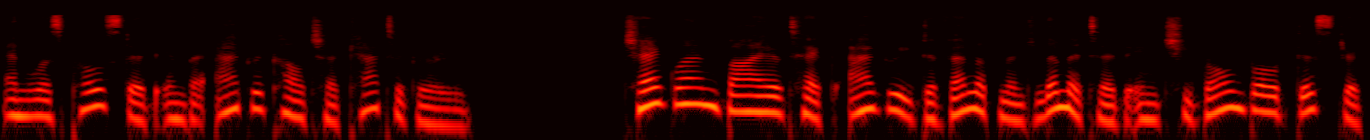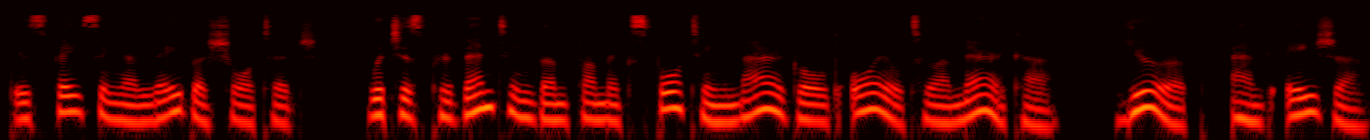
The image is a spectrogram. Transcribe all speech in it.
and was posted in the Agriculture category. Chegwang Biotech Agri Development Limited in Chibombo District is facing a labor shortage, which is preventing them from exporting marigold oil to America, Europe, and Asia.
